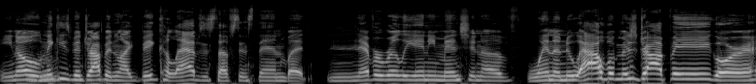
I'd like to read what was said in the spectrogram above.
You know, mm-hmm. Nicki's been dropping like big collabs and stuff since then, but never really any mention of when a new album is dropping or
